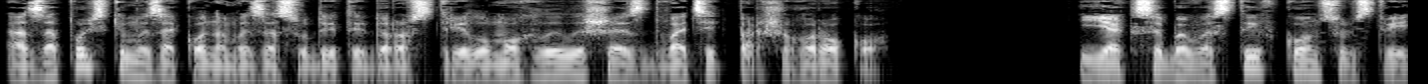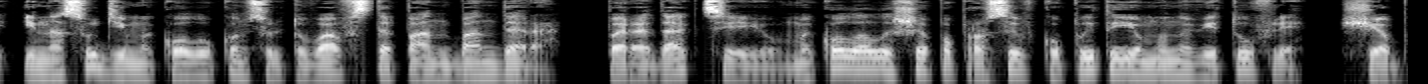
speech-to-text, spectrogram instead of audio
а за польськими законами засудити до розстрілу могли лише з 21-го року. Як себе вести в консульстві і на суді Миколу консультував Степан Бандера. Перед акцією Микола лише попросив купити йому нові туфлі, щоб,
